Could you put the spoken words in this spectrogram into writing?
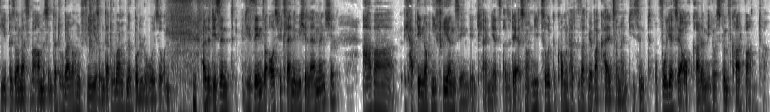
die besonders warm ist und darüber noch ein Vlies und darüber noch eine Buddelhose und also die sind, die sehen so aus wie kleine Michelin-Männchen. Aber ich habe den noch nie frieren sehen, den kleinen jetzt. Also der ist noch nie zurückgekommen und hat gesagt, mir war kalt, sondern die sind, obwohl jetzt ja auch gerade minus fünf Grad waren Tag.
